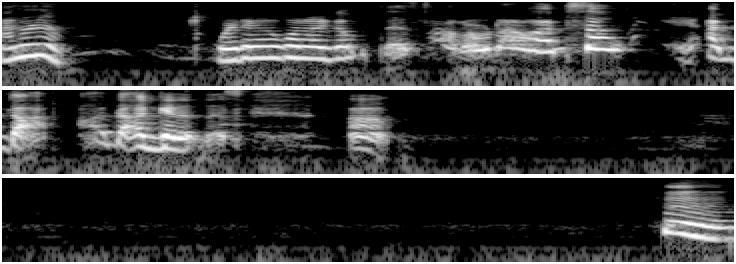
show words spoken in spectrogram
I don't know. Where do I want to go with this? I don't know. I'm so I'm not I'm not good at this. Um Hmm.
